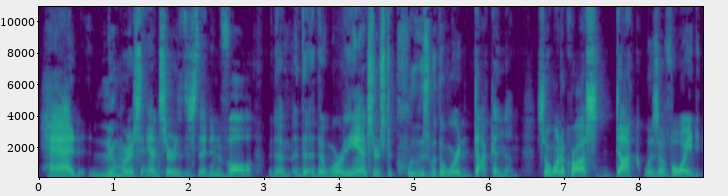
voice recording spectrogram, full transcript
had numerous answers that involve that, were the answers to clues with the word duck in them. So one across duck was avoid.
